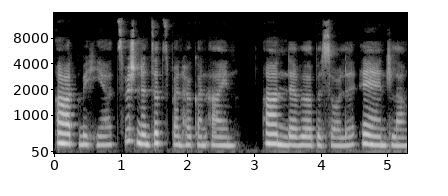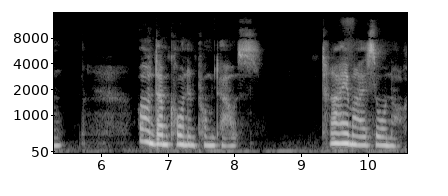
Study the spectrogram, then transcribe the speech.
Atme hier zwischen den Sitzbeinhöckern ein, an der Wirbelsäule entlang und am Kronenpunkt aus. Dreimal so noch.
